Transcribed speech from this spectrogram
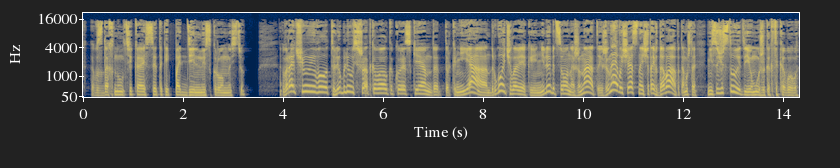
— вздохнул Тикай с этакой поддельной скромностью. Врачу его, люблюсь шатковал кое с кем, да только не я, а другой человек, и не любится он, а женат, и жена его счастная, считай, вдова, потому что не существует ее мужа как такового.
